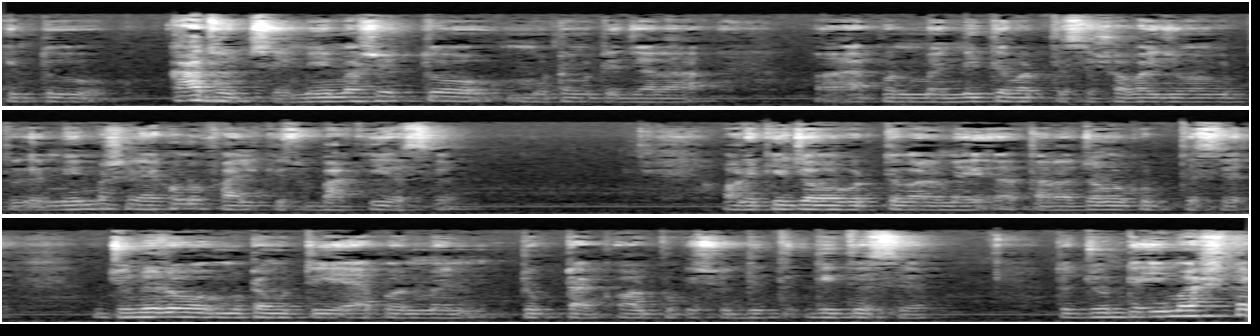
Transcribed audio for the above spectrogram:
কিন্তু কাজ হচ্ছে। মে মাসের তো মোটামুটি যারা অ্যাপয়েন্টমেন্ট নিতে পারতেছে, সবাই জমা করতে, মে মাসের এখনও ফাইল কিছু বাকি আছে। অনেকেই জমা করতে পারে নাই তারা জমা করতেছে। জুনেরও মোটামুটি অ্যাপয়েন্টমেন্ট টুকটাক অল্প কিছু দিতেছে। তো জুনটা এই মাসটা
